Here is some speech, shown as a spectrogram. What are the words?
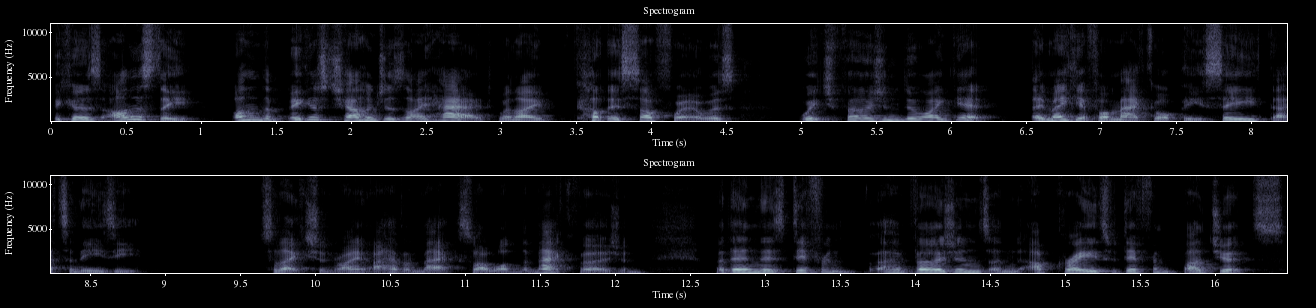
Because honestly, one of the biggest challenges I had when I got this software was which version do I get? They make it for Mac or PC. That's an easy selection, right? I have a Mac, so I want the Mac version. But then there's different uh, versions and upgrades for different budgets.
